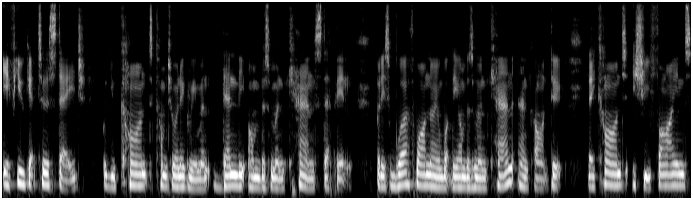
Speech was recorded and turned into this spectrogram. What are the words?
If you get to a stage where you can't come to an agreement, then the ombudsman can step in. But it's worthwhile knowing what the ombudsman can and can't do. They can't issue fines,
